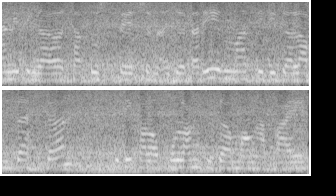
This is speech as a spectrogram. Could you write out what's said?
Nah ini tinggal satu stasiun aja. Tadi masih di dalam bus kan? Jadi kalau pulang juga mau ngapain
